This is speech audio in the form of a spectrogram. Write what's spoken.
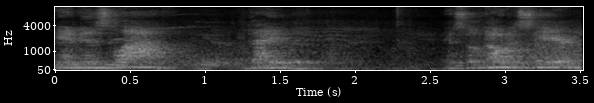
in his life daily. And so notice here,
